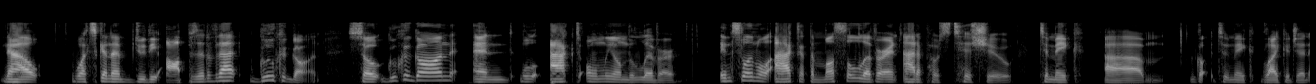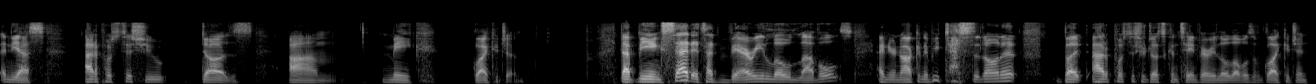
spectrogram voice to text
Now, what's going to do the opposite of that? Glucagon. So glucagon and will act only on the liver. Insulin will act at the muscle, liver, and adipose tissue to make um, to make glycogen. And yes, adipose tissue does um, make glycogen. That being said, it's at very low levels and you're not going to be tested on it, but adipose tissue does contain very low levels of glycogen.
